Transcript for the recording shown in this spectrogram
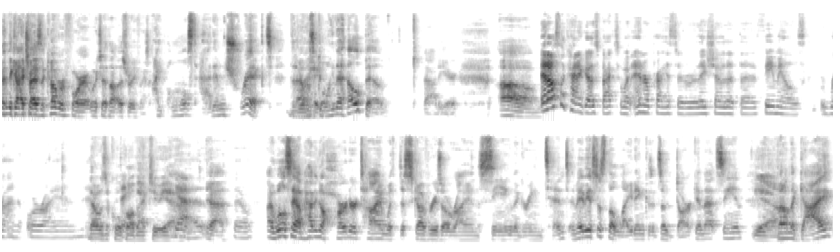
and the guy tries to cover for it, which I thought was really funny. I almost had him tricked that I was going to help him. Get out of here. Um, It also kind of goes back to what Enterprise did, where they show that the females run Orion. That was a cool they- callback too. Yeah. Yeah, yeah. So I will say I'm having a harder time with Discovery's Orion seeing the green tint, and maybe it's just the lighting because it's so dark in that scene. Yeah. But on the guy,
